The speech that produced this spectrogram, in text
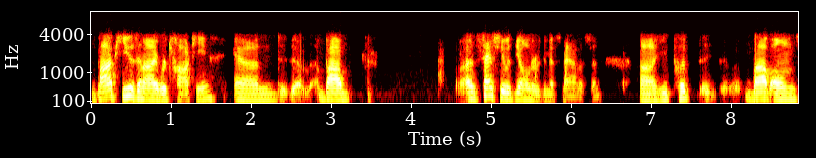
Bob Hughes and I were talking, and Bob essentially was the owner of the Miss Madison. Uh, he put Bob owns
